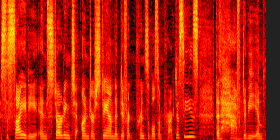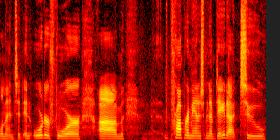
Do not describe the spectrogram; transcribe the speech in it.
society in starting to understand the different principles and practices that have to be implemented in order for um, proper management of data to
